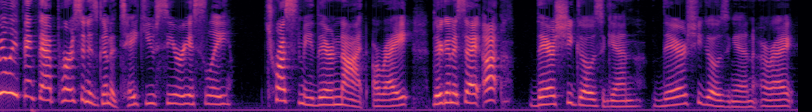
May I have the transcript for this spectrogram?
really think that person is going to take you seriously? Trust me, they're not, all right? They're going to say, ah, there she goes again. There she goes again, all right?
